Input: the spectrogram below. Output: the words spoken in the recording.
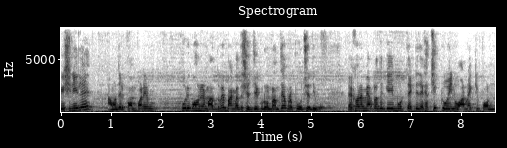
বেশি নিলে আমাদের কোম্পানির পরিবহনের মাধ্যমে বাংলাদেশের যে কোনো প্রান্তে আমরা পৌঁছে দিব। এখন আমি আপনাদেরকে এই মুহূর্তে একটি দেখাচ্ছি টু ইন ওয়ান একটি পণ্য।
